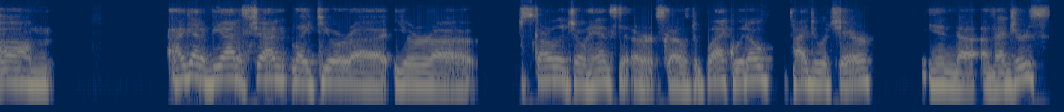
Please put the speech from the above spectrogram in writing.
um i gotta be honest john like your uh your uh scarlett johansson or scarlett black widow tied to a chair in uh, avengers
